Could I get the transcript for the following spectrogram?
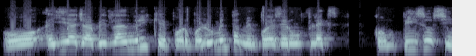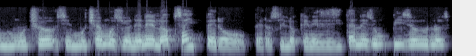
o ahí a Jarvis Landry, que por volumen también puede ser un flex con piso, sin, mucho, sin mucha emoción en el upside, pero, pero si lo que necesitan es un piso de unos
